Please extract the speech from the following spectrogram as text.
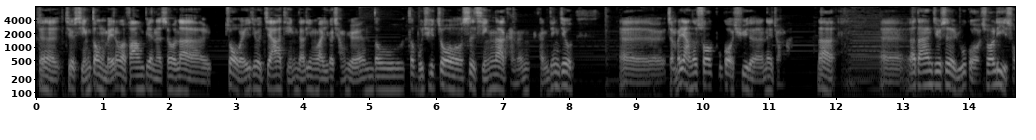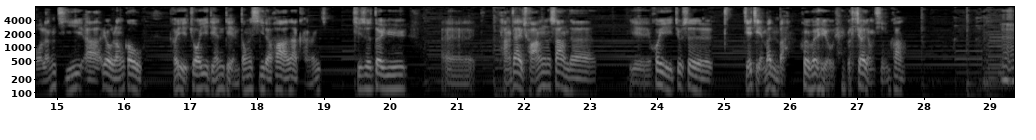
这就行动没那么方便的时候，那。作为就家庭的另外一个成员都都不去做事情，那可能肯定就呃怎么样都说不过去的那种嘛。那呃那当然就是如果说力所能及啊，又能够可以做一点点东西的话，那可能其实对于呃躺在床上的也会就是解解闷吧，会不会有有这种情况？嗯嗯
